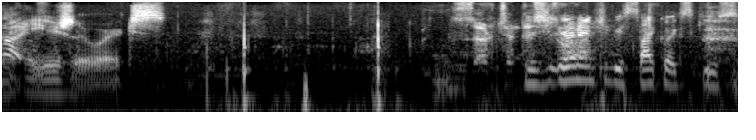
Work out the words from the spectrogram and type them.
It usually works. Search and Your- destroy. Your name should be Psycho Excuse.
